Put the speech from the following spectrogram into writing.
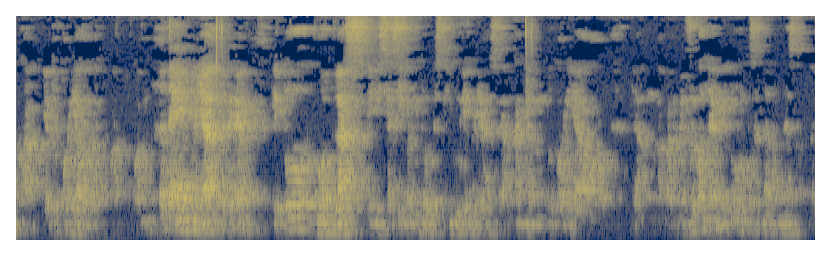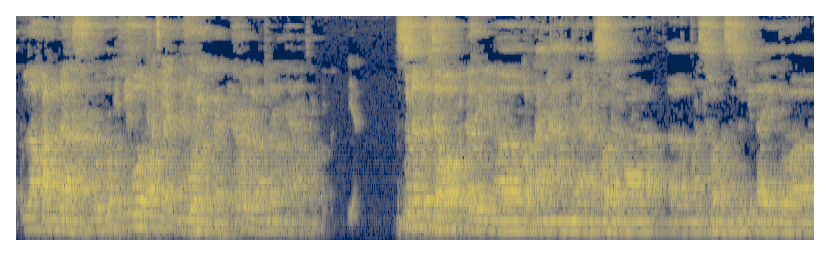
muka ya tutorial TTM. ya TTM itu 12 inisiasi berarti 12 minggu ya ya sedangkan yang tutorial yang apa namanya full online itu sedang 18 18 untuk full online full online ya. Iya. Sudah terjawab dari eh, pertanyaannya saudara eh, mahasiswa-mahasiswa kita yaitu eh,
